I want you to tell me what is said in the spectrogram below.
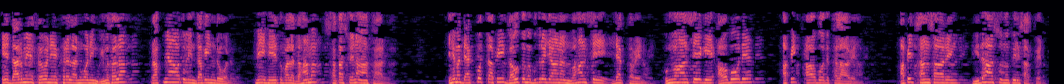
ඒ ධර්මයේ ශ්‍රවණය කරලා නුවණින් විමසලා ප්‍රඥාව තුලින් දකින්න ඕන. මේ හේතුඵල ධහම සකස් වෙන ආකාරය. එහෙම දැක්කොත් අපි ගෞතම බුදුරජාණන් වහන්සේ දැක්ක වෙනවා. උන්වහන්සේගේ අවබෝධය අපිත් අවබෝධ කළා වෙනවා. අපිත් සංසාරයෙන් නිදහස් වුණු පිරිසක් වෙනවා.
